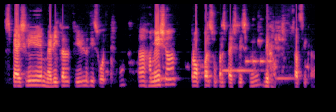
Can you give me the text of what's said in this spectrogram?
ਸਪੈਸ਼ਲੀ ਇਹ ਮੈਡੀਕਲ ਫੀਲਡ ਦੀ ਸੋਚ ਰੱਖੋ ਤਾਂ ਹਮੇਸ਼ਾ ਪ੍ਰੋਪਰ ਸੁਪਰ ਸਪੈਸ਼ਲਿਸਟ ਨੂੰ ਦਿਖਾਓ। ਸਤਿ ਸ਼੍ਰੀ ਅਕਾਲ।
